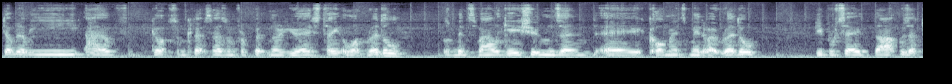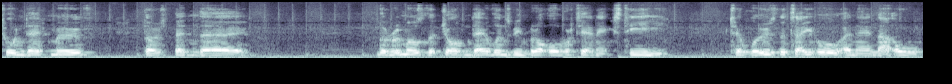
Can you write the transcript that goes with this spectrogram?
WWE have got some criticism for putting their US title on Riddle, there's been some allegations and uh, comments made about Riddle. People said that was a tone deaf move. There's been the the rumours that Jordan Devlin's been brought over to NXT to lose the title, and then that'll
